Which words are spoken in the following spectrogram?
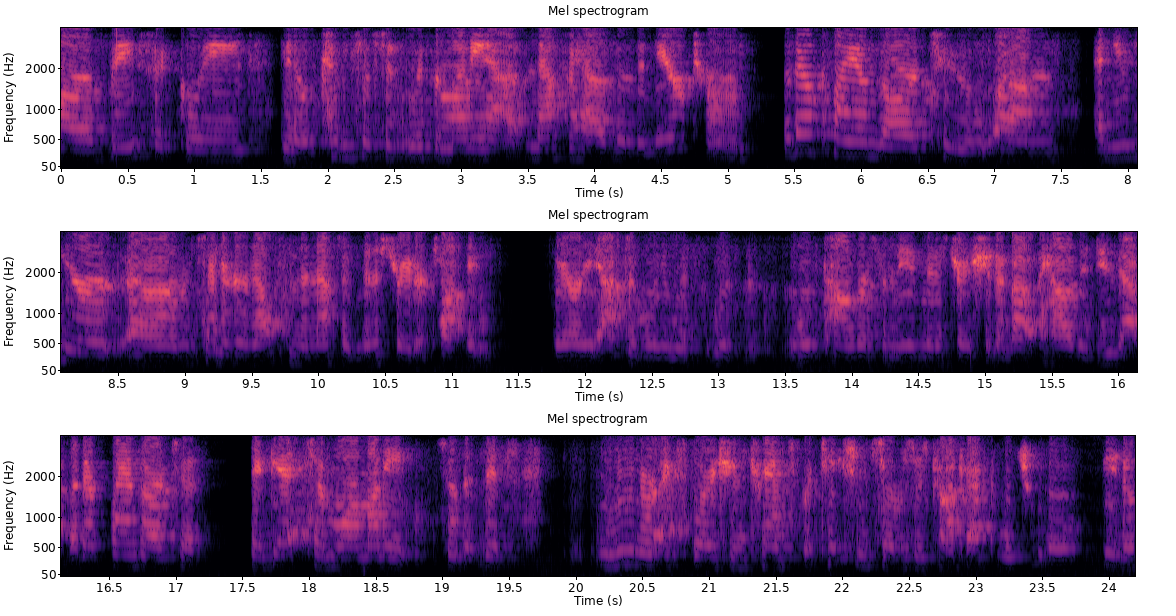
are basically, you know, consistent with the money NASA has in the near term. But their plans are to, um, and you hear um, Senator Nelson, the NASA administrator, talking very actively with, with with Congress and the administration about how to do that. But their plans are to to get some more money so that this lunar exploration transportation services contract, which will, you know,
